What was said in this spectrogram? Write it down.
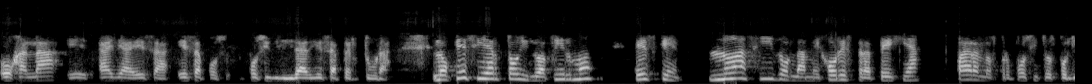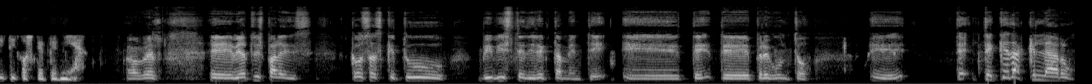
ojalá eh, haya esa, esa posibilidad y esa apertura. Lo que es cierto, y lo afirmo, es que no ha sido la mejor estrategia para los propósitos políticos que tenía. A ver, eh, Beatriz Paredes, cosas que tú viviste directamente. te, te pregunto, eh, ¿te, queda claro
